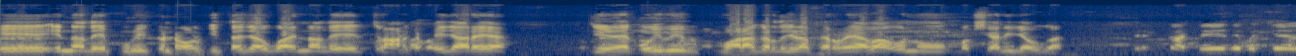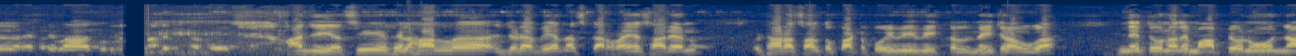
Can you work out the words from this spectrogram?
ਇਹ ਇਹਨਾਂ ਦੇ ਪੂਰੀ ਕੰਟਰੋਲ ਕੀਤਾ ਜਾਊਗਾ ਇਹਨਾਂ ਦੇ ਚਲਾਨ ਕੱਟੇ ਜਾ ਰਹੇ ਆ। ਜਿਹੜਾ ਕੋਈ ਵੀ ਵਾਰਾਗਰਦ ਜਿਹੜਾ ਫਿਰ ਰਿਹਾ ਵਾ ਉਹਨੂੰ ਬਖਸ਼ਿਆ ਨਹੀਂ ਜਾਊਗਾ। ਘਾਟੇ ਦੇ ਬੱਚੇ ਐਕਟਿਵਾ ਕੁੜੀਆਂ ਦੇ ਵੀ ਹਾਂਜੀ ਅਸੀਂ ਫਿਲਹਾਲ ਜਿਹੜਾ ਅਵੇਅਰਨੈਸ ਕਰ ਰਹੇ ਹਾਂ ਸਾਰਿਆਂ ਨੂੰ ਵੀ 18 ਸਾਲ ਤੋਂ ਘੱਟ ਕੋਈ ਵੀ ਵਹੀਕਲ ਨਹੀਂ ਚਲਾਊਗਾ। ਨਹੀਂ ਤੇ ਉਹਨਾਂ ਦੇ ਮਾਪਿਓ ਨੂੰ ਨਾ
